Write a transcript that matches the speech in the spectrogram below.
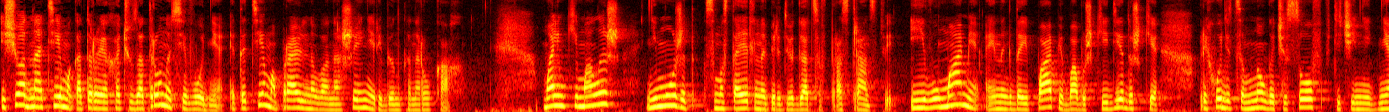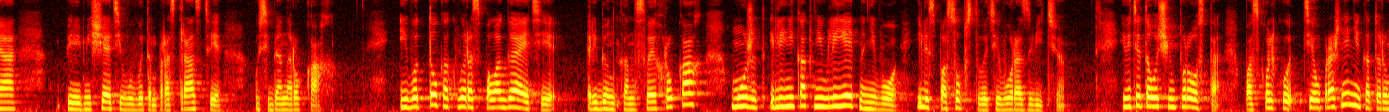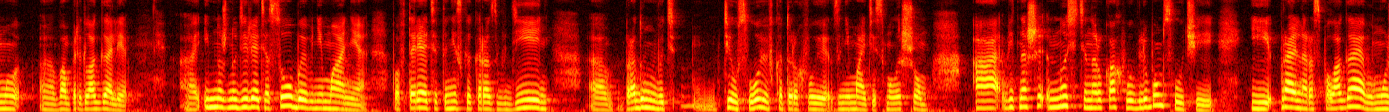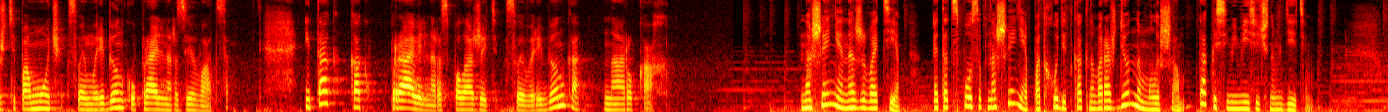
Еще одна тема, которую я хочу затронуть сегодня, это тема правильного ношения ребенка на руках. Маленький малыш не может самостоятельно передвигаться в пространстве. И его маме, а иногда и папе, бабушке и дедушке приходится много часов в течение дня перемещать его в этом пространстве у себя на руках. И вот то, как вы располагаете ребенка на своих руках, может или никак не влиять на него, или способствовать его развитию. И ведь это очень просто, поскольку те упражнения, которые мы э, вам предлагали, э, им нужно уделять особое внимание, повторять это несколько раз в день, э, продумывать те условия, в которых вы занимаетесь с малышом. А ведь наши, носите на руках вы в любом случае, и правильно располагая, вы можете помочь своему ребенку правильно развиваться. Итак, как правильно расположить своего ребенка на руках? Ношение на животе. Этот способ ношения подходит как новорожденным малышам, так и семимесячным детям.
